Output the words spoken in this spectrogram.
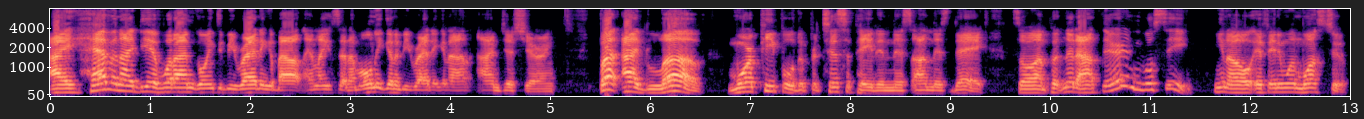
I have an idea of what I'm going to be writing about. And like I said, I'm only going to be writing it on I'm Just Sharing. But I'd love more people to participate in this on this day. So I'm putting it out there and we'll see, you know, if anyone wants to.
